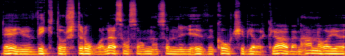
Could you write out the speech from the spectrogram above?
det är ju Viktor Stråle som, som, som ny huvudcoach i Björklöven. Han har ju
